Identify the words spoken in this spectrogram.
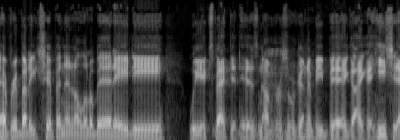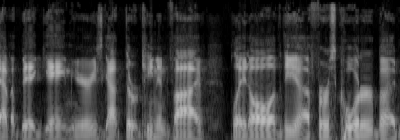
everybody chipping in a little bit. AD, we expected his numbers were going to be big. I, he should have a big game here. He's got 13 and 5, played all of the uh, first quarter, but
